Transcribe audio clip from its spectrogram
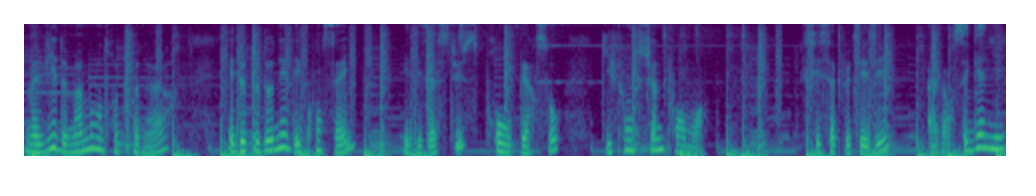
ma vie de maman entrepreneur et de te donner des conseils et des astuces pro ou perso qui fonctionnent pour moi. Si ça peut t'aider, alors c'est gagné.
